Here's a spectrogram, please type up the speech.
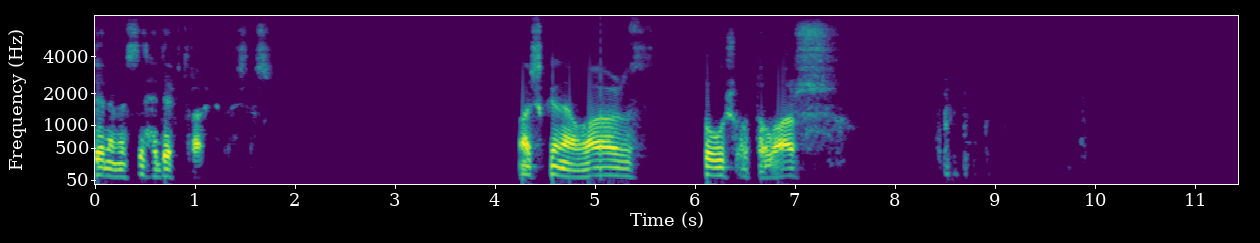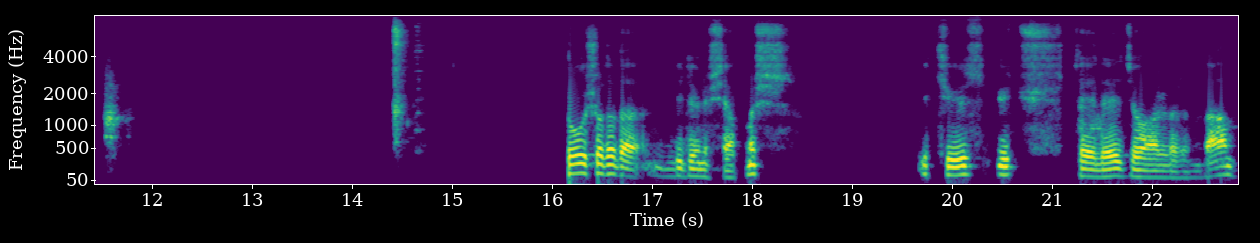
denemesi hedeftir arkadaşlar. Başka ne var? Doğuş Oto var. Doğuş Oda da bir dönüş yapmış. 203 TL civarlarından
